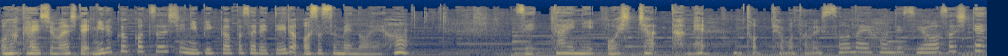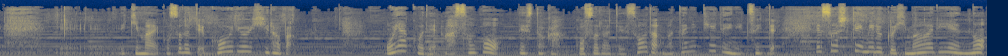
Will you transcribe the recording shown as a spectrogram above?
お迎えしましてミルクっ子通信にピックアップされているおすすめの絵本。絶対に押しちゃダメ。とっても楽しそうな絵本ですよ。そして、えー駅前子育て交流広場。親子で遊ぼうですとか子育て相談マタニティデーについて。えそしてミルクひまわり園の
